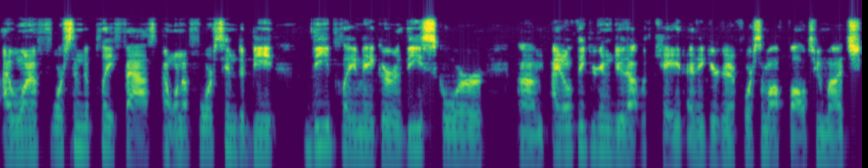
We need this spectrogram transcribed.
I want to force him to play fast. I want to force him to be the playmaker, the scorer. Um, I don't think you're going to do that with Cade. I think you're going to force him off ball too much.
